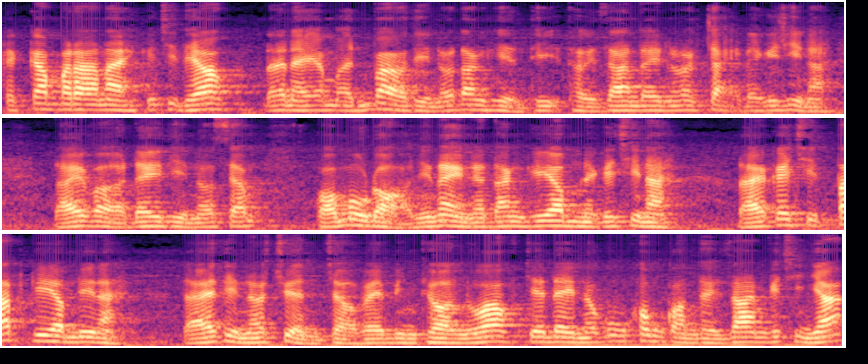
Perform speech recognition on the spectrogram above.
cái camera này các chị thấy không đây này em ấn vào thì nó đang hiển thị thời gian đây nó đang chạy đây cái chị này đấy và ở đây thì nó sẽ có màu đỏ như này là đang ghi âm này cái chị này đấy các chị tắt ghi âm đi này đấy thì nó chuyển trở về bình thường đúng không trên đây nó cũng không còn thời gian cái chị nhá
